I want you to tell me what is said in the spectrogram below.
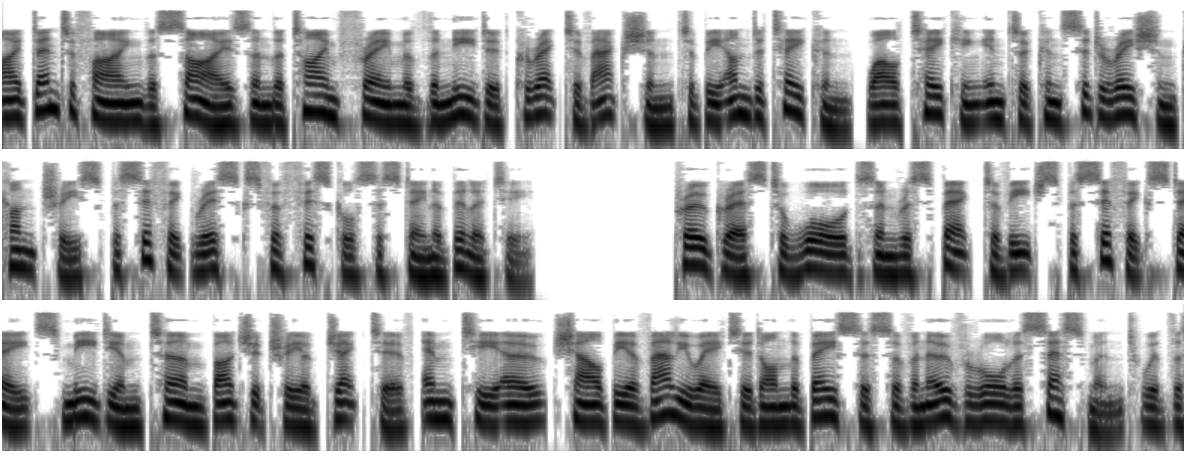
identifying the size and the time frame of the needed corrective action to be undertaken, while taking into consideration country-specific risks for fiscal sustainability. Progress towards and respect of each specific state's medium-term budgetary objective shall be evaluated on the basis of an overall assessment with the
